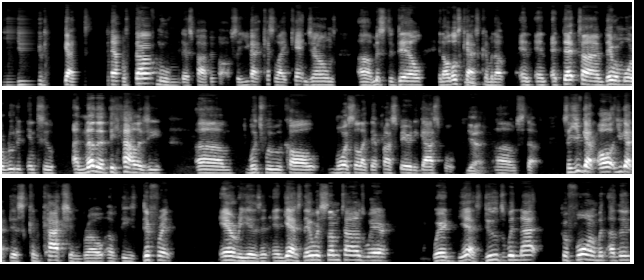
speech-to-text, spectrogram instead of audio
you got down south movement that's popping off. So you got cats like Canton Jones, uh, Mr. Del, and all those cats coming up. And and at that time, they were more rooted into another theology, um, which we would call more so like that prosperity gospel yeah um, stuff. So you've got all you got this concoction, bro, of these different areas, and and yes, there were some times where where yes, dudes would not perform with other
